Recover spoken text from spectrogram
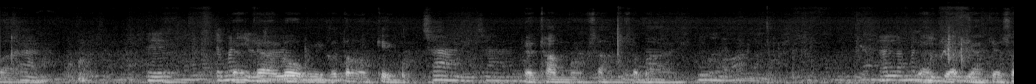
บายค่ะแต่แต่มันแต่เห็นถ้าแล้วโลกนี่เขาต้องเอาเก่ง ใช่ใช่แต่ทำเอาสามสบายอืมแล้วแล้วมันอยาเห็กนจะอยากจะส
